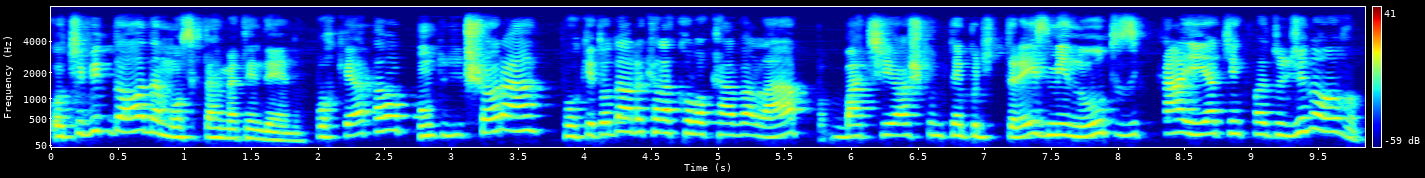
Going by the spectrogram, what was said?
eu tive dó da moça que estava me atendendo, porque ela estava a ponto de chorar, porque toda hora que ela colocava lá, batia, acho que um tempo de três minutos e caía, tinha que fazer tudo de novo.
